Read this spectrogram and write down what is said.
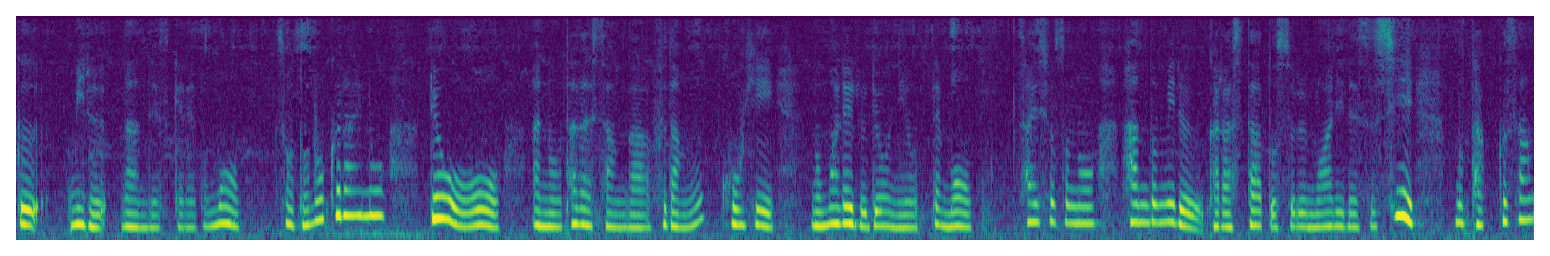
くミルなんですけれどもそうどのくらいの量をあの正さんが普段コーヒー飲まれる量によっても最初そのハンドミルからスタートするもありですしもうたくさん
